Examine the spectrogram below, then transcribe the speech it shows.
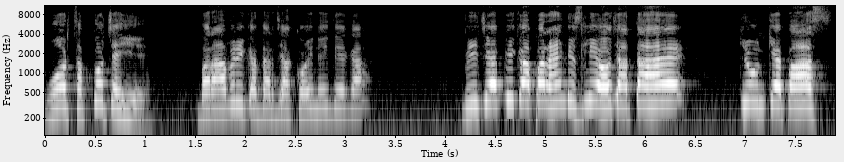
वोट सबको चाहिए। बराबरी का दर्जा कोई नहीं देगा। बीजेपी का अपर हैंड इसलिए हो जाता है कि उनके पास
